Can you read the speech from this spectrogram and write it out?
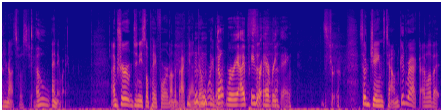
You're not supposed to. Oh. Anyway, I'm sure Denise will pay for it on the back end. Don't worry about Don't it. worry. I pay for everything. It's true. So Jamestown, good rec. I love it.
